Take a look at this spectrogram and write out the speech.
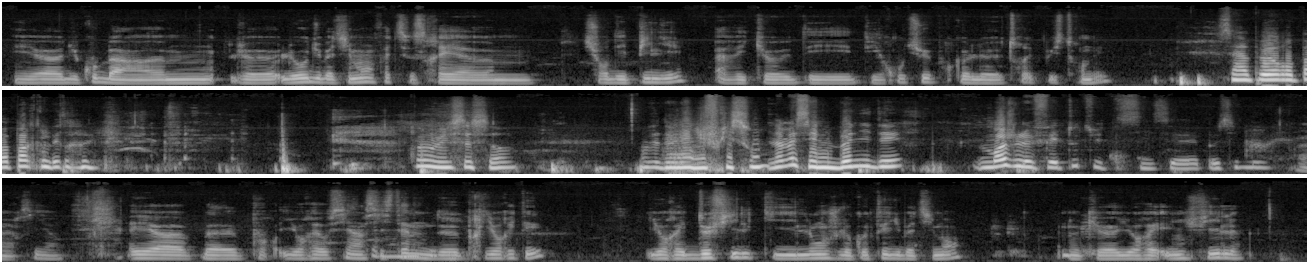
Et euh, du coup, bah, euh, le, le haut du bâtiment, en fait, ce serait euh, sur des piliers avec euh, des, des routiers pour que le truc puisse tourner. C'est un peu Europa Park les trucs. Ah oui, c'est ça. On va donner du frisson. Non mais c'est une bonne idée. Moi je le fais tout de suite si c'est possible. Ah, merci. hein. Et euh, bah, pour, il y aurait aussi un système de priorité. Il y aurait deux fils qui longent le côté du bâtiment. Donc euh, il y aurait une file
